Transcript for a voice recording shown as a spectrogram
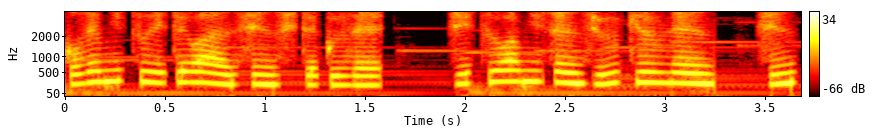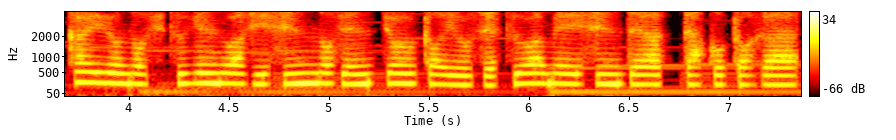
これについては安心してくれ。実は2019年、深海魚の出現は地震の前兆という説は迷信であったことが、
